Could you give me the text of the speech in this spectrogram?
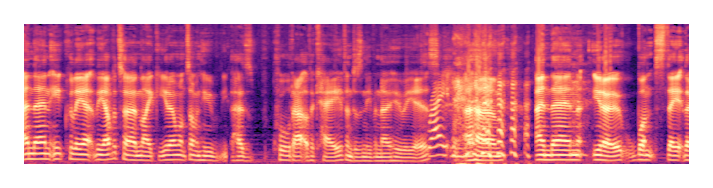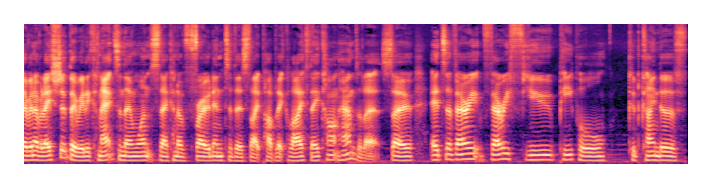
and then equally at the other turn, like you don't want someone who has crawled out of a cave and doesn't even know who he is Right. um, and then you know once they they're in a relationship they really connect and then once they're kind of thrown into this like public life they can't handle it so it's a very very few people could kind of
